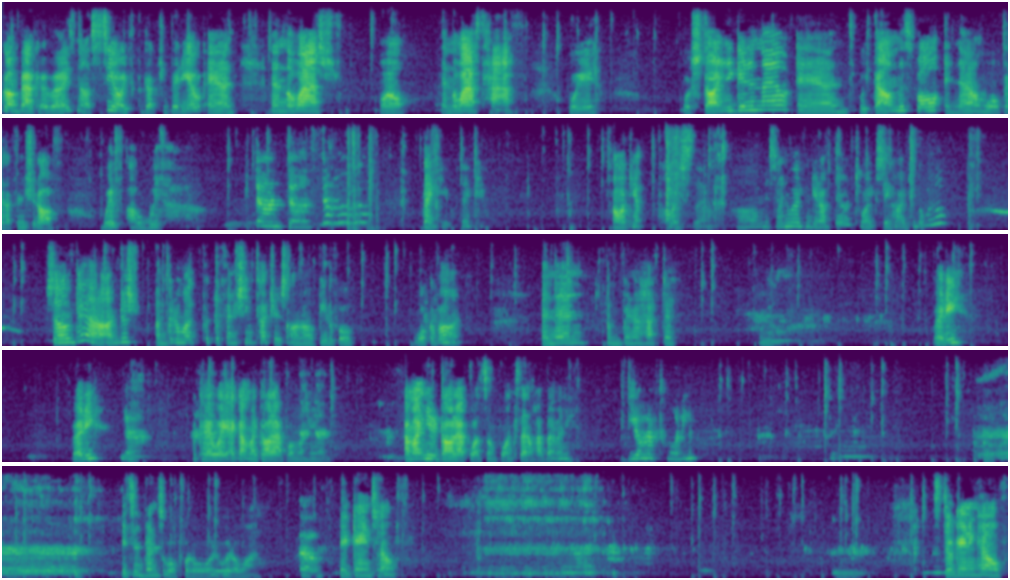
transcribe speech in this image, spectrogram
Welcome back everybody, it's another COH production video and in the last, well, in the last half, we we're starting to get in there and we found this vault and now we're going to finish it off with a wither. Dun dun dun. Thank you, thank you. Oh, I can't place there. Um, is there any way I can get up there to like say hi to the wither? So yeah, I'm just I'm gonna like put the finishing touches on our beautiful work of art, and then I'm gonna have to, you know. Ready? Ready? Yeah. Okay, wait. I got my god apple in my hand. I might need a god apple at some point because I don't have that many. You don't have 20? It's invincible for a little, while. Oh. It gains health. Still gaining health.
